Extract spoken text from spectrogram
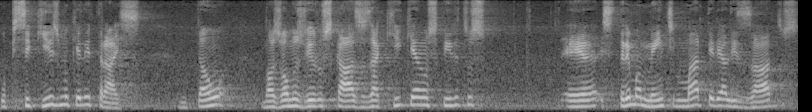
o psiquismo que ele traz. Então, nós vamos ver os casos aqui que eram espíritos é, extremamente materializados,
